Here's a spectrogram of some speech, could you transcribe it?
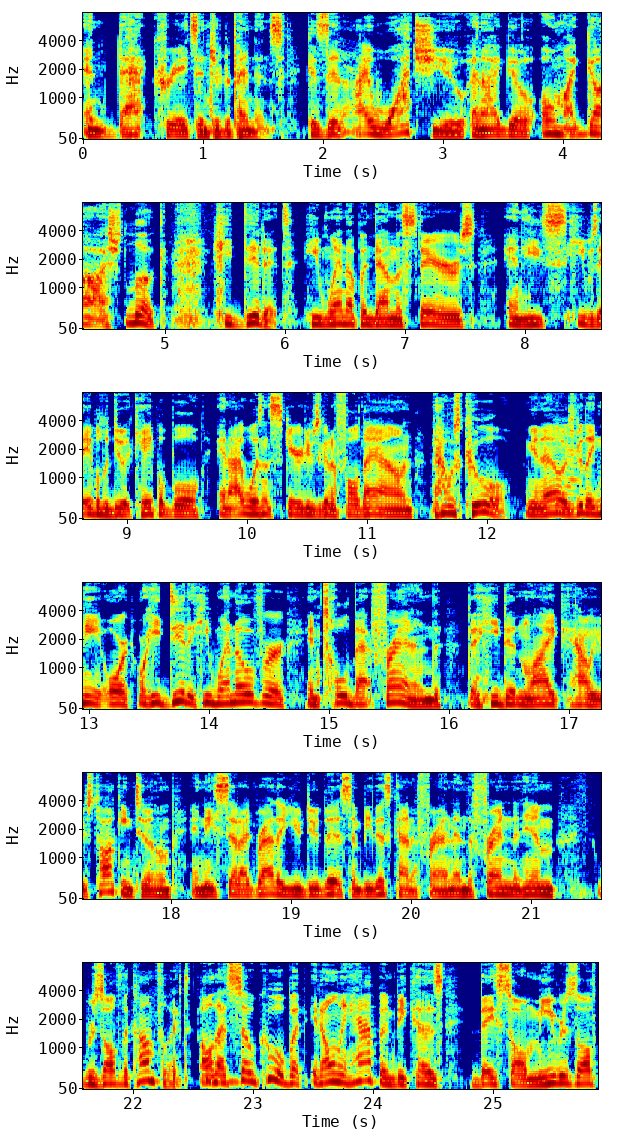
And that creates interdependence. Because then I watch you and I go, oh my gosh, look, he did it. He went up and down the stairs and he's, he was able to do it capable. And I wasn't scared he was going to fall down. That was cool. You know, it was really neat. Or, or he did it. He went over and told that friend that he didn't like how he was talking to him. And he said, I'd rather you do this and be this kind of friend. And the friend and him resolved the conflict. Oh, that's mm-hmm. so cool. But it only happened because they saw me resolve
